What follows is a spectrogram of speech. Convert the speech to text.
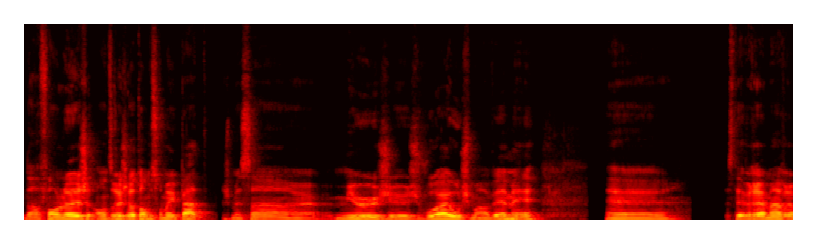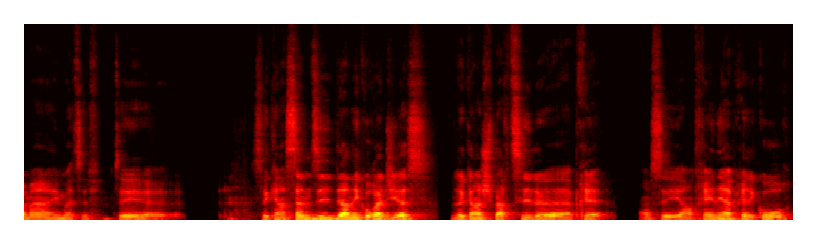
dans le fond, là, on dirait que je retombe sur mes pattes. Je me sens mieux, je, vois où je m'en vais, mais euh, c'était vraiment, vraiment émotif. Tu sais c'est quand samedi, dernier cours à JS, là, quand je suis parti, là, après, on s'est entraîné après le cours,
